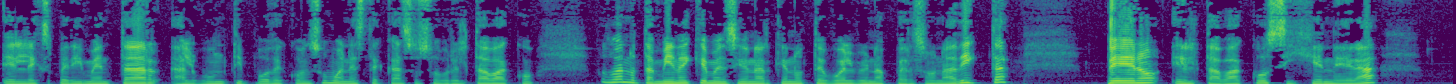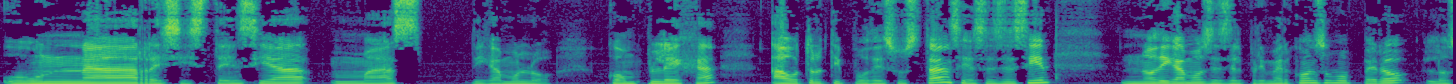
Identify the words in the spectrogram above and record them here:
el experimentar algún tipo de consumo, en este caso sobre el tabaco, pues bueno, también hay que mencionar que no te vuelve una persona adicta, pero el tabaco sí genera una resistencia más, digámoslo, compleja a otro tipo de sustancias, es decir, no digamos desde el primer consumo, pero los,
